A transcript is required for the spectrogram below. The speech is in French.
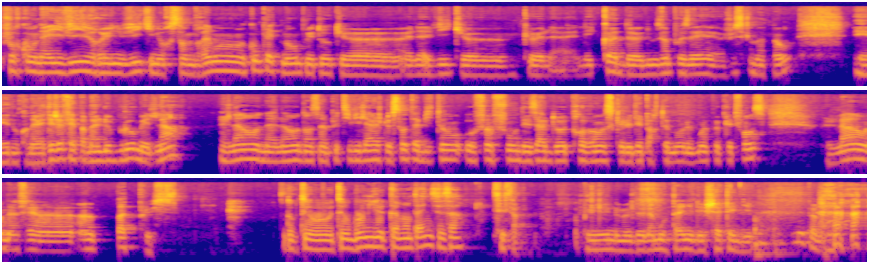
pour qu'on aille vivre une vie qui nous ressemble vraiment complètement plutôt que la vie que que la- les codes nous imposaient jusqu'à maintenant. Et donc on avait déjà fait pas mal de boulot, mais là, là en allant dans un petit village de 100 habitants au fin fond des Alpes de Haute-Provence, qui est le département le moins peuplé de France, là on a fait un, un pas de plus. Donc t'es au, t'es au beau milieu de ta montagne, c'est ça? C'est ça. Au milieu de la montagne et des châtaigniers. C'est pas mal.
